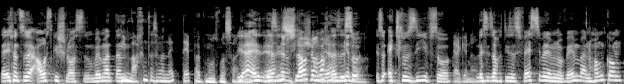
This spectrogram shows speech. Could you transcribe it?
Da ist man so ausgeschlossen. Und wenn man dann. Die machen das aber nicht deppert, muss man sagen. Ja, es, es ja, ist schlau schon, gemacht. also es genau. ist so, so exklusiv so. Ja, genau. Und das ist auch dieses Festival im November in Hongkong.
